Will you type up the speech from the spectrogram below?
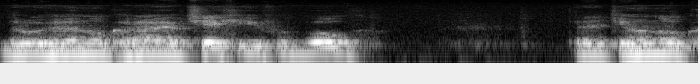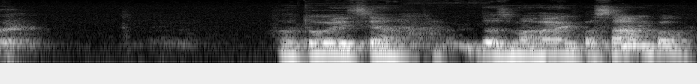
Другий онук грає в Чехії футбол. Третій онук готується до змагань по самбо.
